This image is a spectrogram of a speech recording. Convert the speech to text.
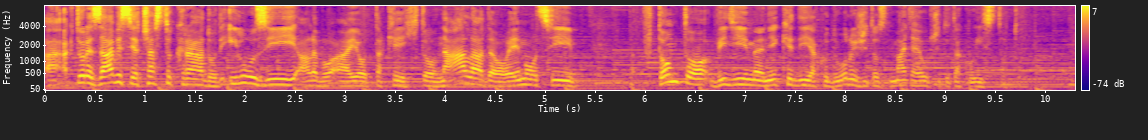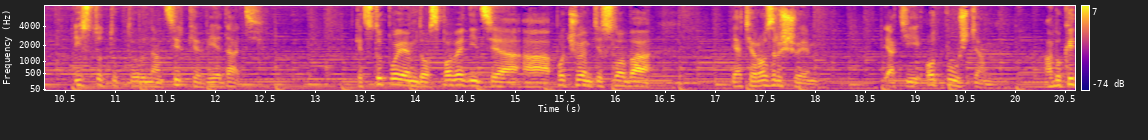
a, a ktoré závisia častokrát od ilúzií alebo aj od takýchto nálad a emócií. V tomto vidíme niekedy ako dôležitosť mať aj určitú takú istotu. Istotu, ktorú nám církev vie dať. Keď vstupujem do spovednice a počujem tie slova, ja ťa rozršujem, ja ti odpúšťam, alebo keď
